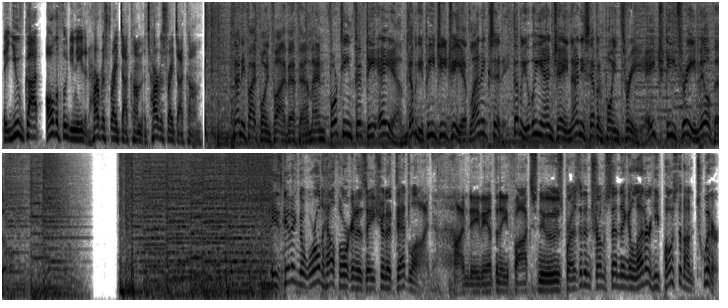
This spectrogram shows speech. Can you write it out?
that you've got all the food you need at harvestright.com. That's harvestright.com. 95.5 FM and 1450 AM WPGG Atlantic City. WENJ 97.3 HD3 Millville. He's giving the World Health Organization a deadline. I'm Dave Anthony, Fox News. President Trump sending a letter he posted on Twitter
